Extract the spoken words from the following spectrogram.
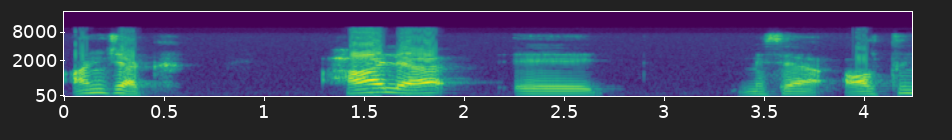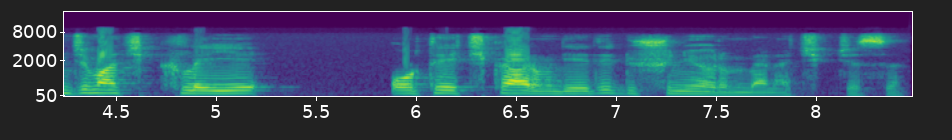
Ancak hala e, mesela 6. maç Clay'i ortaya çıkar mı diye de düşünüyorum ben açıkçası.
